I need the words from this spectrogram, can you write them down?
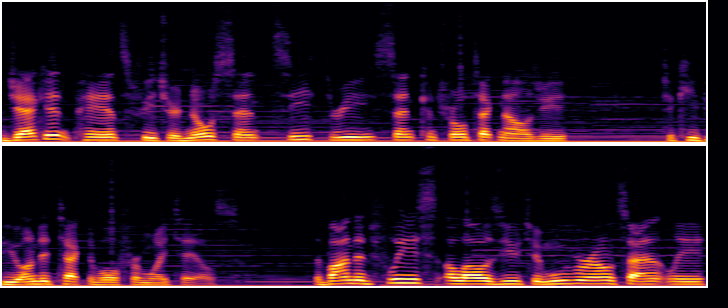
The jacket and pants featured no scent C3 scent control technology to keep you undetectable from whitetails. The bonded fleece allows you to move around silently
